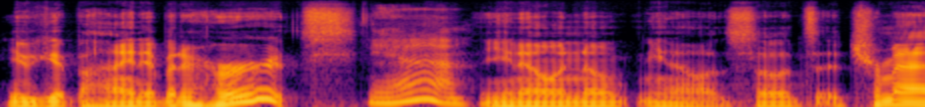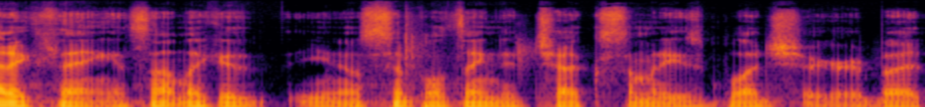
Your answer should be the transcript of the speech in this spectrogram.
he would get behind it but it hurts Yeah. you know, and no, you know, so it's a traumatic thing. It's not like a you know simple thing to check somebody's blood sugar, but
